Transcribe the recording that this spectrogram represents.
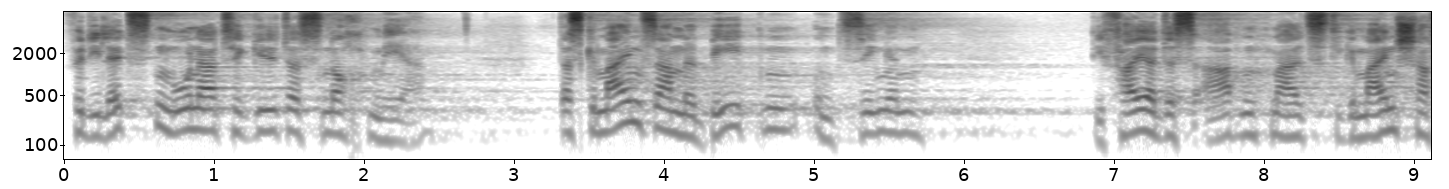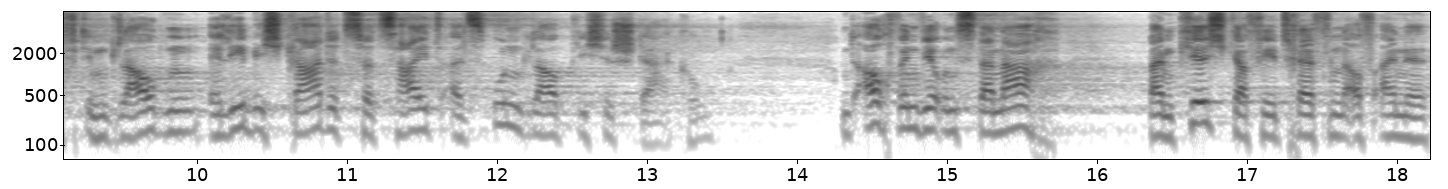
Für die letzten Monate gilt das noch mehr. Das gemeinsame Beten und Singen, die Feier des Abendmahls, die Gemeinschaft im Glauben erlebe ich gerade zur Zeit als unglaubliche Stärkung. Und auch wenn wir uns danach beim Kirchcafé treffen auf eine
